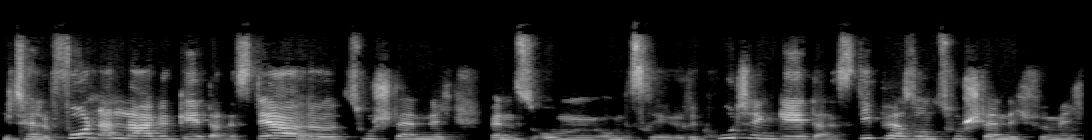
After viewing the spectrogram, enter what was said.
die Telefonanlage geht, dann ist der äh, zuständig. Wenn es um, um das Re Recruiting geht, dann ist die Person zuständig für mich.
